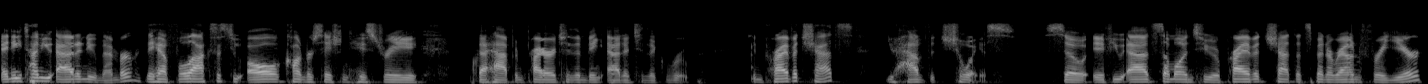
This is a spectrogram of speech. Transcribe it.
anytime you add a new member, they have full access to all conversation history that happened prior to them being added to the group. In private chats, you have the choice. So if you add someone to a private chat that's been around for a year,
